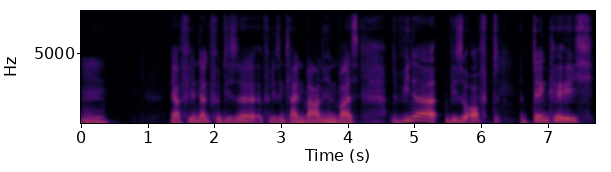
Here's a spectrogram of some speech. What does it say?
Hm. Ja, vielen Dank für, diese, für diesen kleinen Warnhinweis. Wieder, wie so oft, denke ich,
